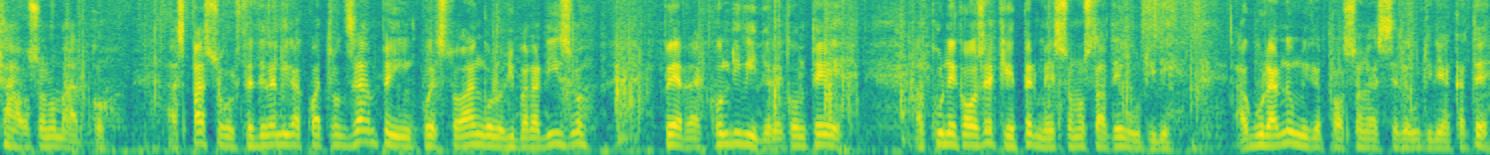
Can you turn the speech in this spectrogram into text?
Ciao, sono Marco, a spasso col fedele amico a quattro zampe in questo angolo di paradiso per condividere con te alcune cose che per me sono state utili, augurandomi che possano essere utili anche a te.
